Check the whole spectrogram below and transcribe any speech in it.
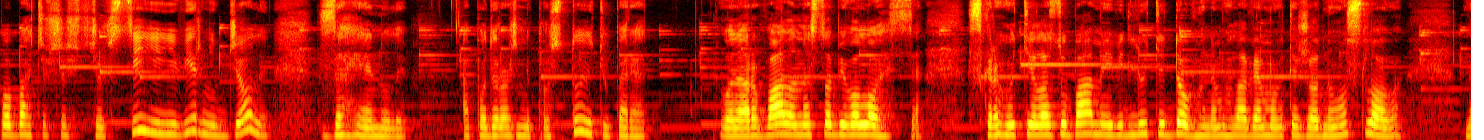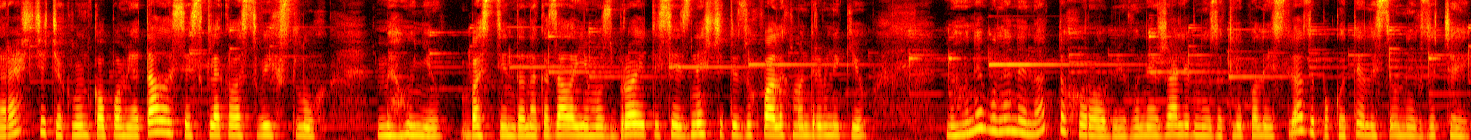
побачивши, що всі її вірні бджоли загинули, а подорожні простують уперед. Вона рвала на собі волосся, скреготіла зубами і від люті довго не могла вимовити жодного слова. Нарешті чаклунка опам'яталася і скликала своїх слуг. Мигунів. Бастінда наказала йому озброїтися і знищити зухвалих мандрівників. Мигуни були не надто хоробрі, вони жалібно закліпали сльози покотилися у них з очей.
